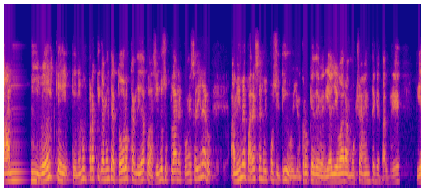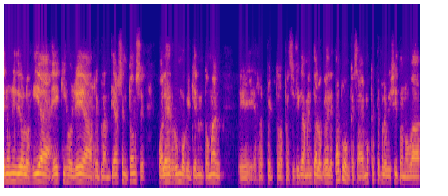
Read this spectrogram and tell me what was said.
a nivel que tenemos prácticamente a todos los candidatos haciendo sus planes con ese dinero, a mí me parece muy positivo. Yo creo que debería llevar a mucha gente que tal vez tiene una ideología X o Y a replantearse entonces cuál es el rumbo que quieren tomar eh, respecto específicamente a lo que es el estatus, aunque sabemos que este plebiscito no va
